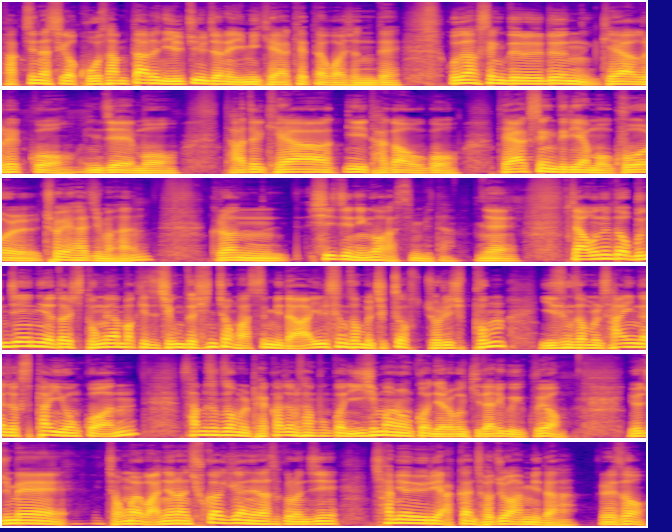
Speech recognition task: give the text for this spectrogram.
박진아 씨가 고3 딸은 일주일 전에 이미 개학했다고 하셨는데 고등학생들은 계약을 했고 이제 뭐 다들 계약이 다가오고 대학생들이야 뭐 9월 초에 하지만 그런 시즌인 것 같습니다. 예. 자, 오늘도 문재인이 8시 동네 한바퀴즈 지금부터 신청 받습니다. 1승 선물 즉석 조리식품, 2승 선물 4인 가족 스파 이용권, 3승 선물 백화점 상품권 20만원권 여러분 기다리고 있고요. 요즘에 정말 완연한 휴가 기간이라서 그런지 참여율이 약간 저조합니다. 그래서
